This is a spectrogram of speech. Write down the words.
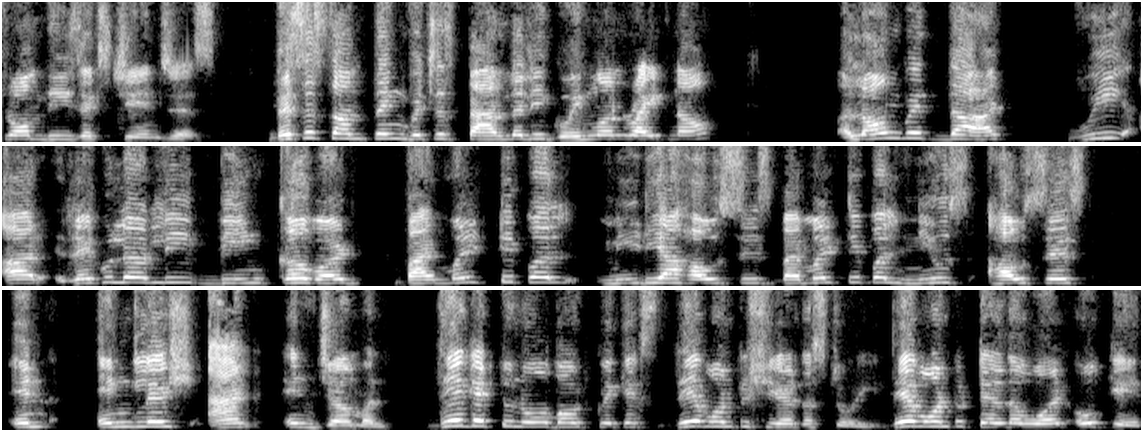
from these exchanges this is something which is parallelly going on right now. Along with that we are regularly being covered by multiple media houses by multiple news houses in english and in german. They get to know about quickx they want to share the story. They want to tell the world okay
